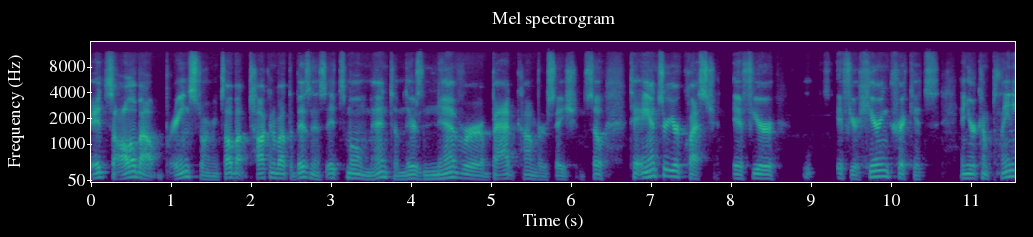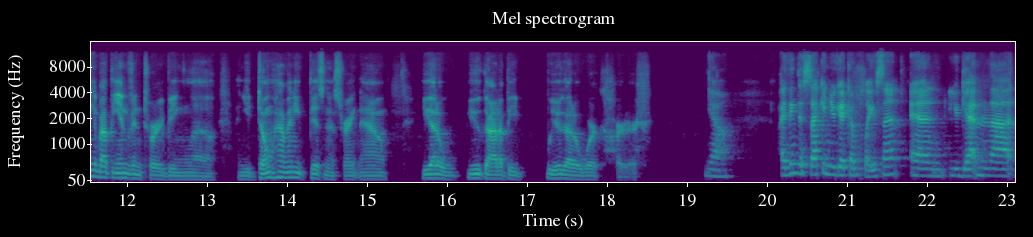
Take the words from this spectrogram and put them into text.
it's all about brainstorming it's all about talking about the business it's momentum there's never a bad conversation. So to answer your question if you're if you're hearing crickets and you're complaining about the inventory being low and you don't have any business right now you got to you got to be you got to work harder. Yeah. I think the second you get complacent and you get in that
